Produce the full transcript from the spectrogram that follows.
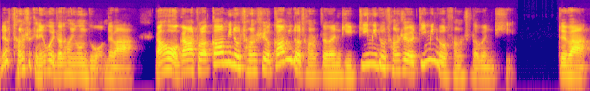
那城市肯定会折腾拥堵，对吧？然后我刚刚说了，高密度城市有高密度城市的问题，低密度城市有低密度城市的问题，对吧？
